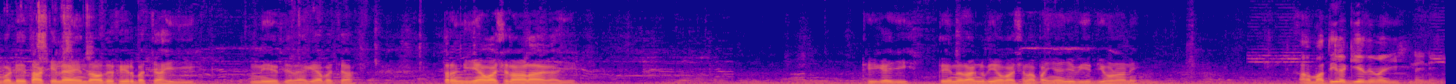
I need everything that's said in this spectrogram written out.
ਵੱਡੇ ਧਾਕੇ ਲੈ ਜਾਂਦਾ ਉਹਦੇ ਫਿਰ ਬੱਚਾ ਹੀ ਜੀ। ਨੇਰ 'ਚ ਰਹਿ ਗਿਆ ਬੱਚਾ। ਤਰੰਗੀਆਂ ਵਛਲਾਂ ਵਾਲਾ ਹੈਗਾ ਜੀ। ਠੀਕ ਹੈ ਜੀ ਤਿੰਨ ਰੰਗ ਦੀਆਂ ਵਛਲਾਂ ਪਾਈਆਂ ਜੀ ਵੀਰ ਜੀ ਹੁਣਾਂ ਨੇ। ਆ ਮਾਦੀ ਲੱਗੀ ਇਹਦੇ ਨਾਲ ਜੀ? ਨਹੀਂ ਨਹੀਂ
